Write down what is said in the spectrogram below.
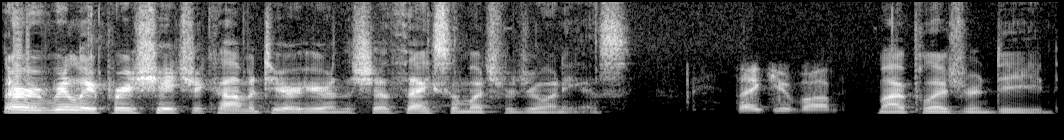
Larry, really appreciate your commentary here on the show. Thanks so much for joining us. Thank you, Bob. My pleasure indeed.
